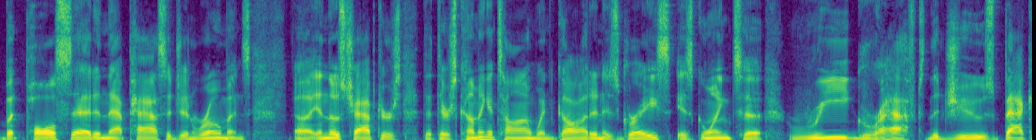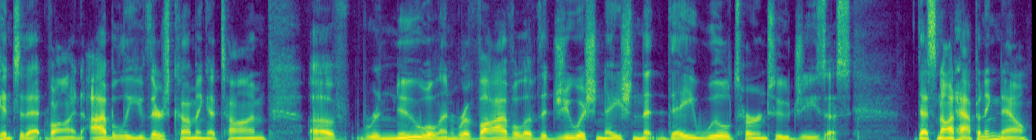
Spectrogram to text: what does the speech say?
But Paul said in that passage in Romans uh, in those chapters that there's coming a time when God, in His grace, is going to regraft the Jews back into that vine. I believe there's coming a time of renewal and revival of the Jewish nation that they will turn to Jesus. That's not happening now.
